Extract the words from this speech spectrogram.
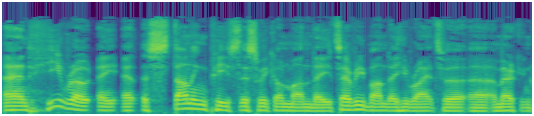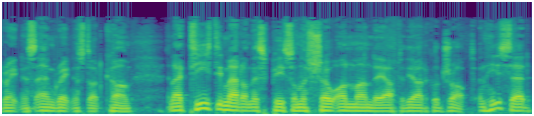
And he wrote a, a, stunning piece this week on Monday. It's every Monday he writes for uh, American Greatness, amgreatness.com. And I teased him out on this piece on the show on Monday after the article dropped. And he said,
